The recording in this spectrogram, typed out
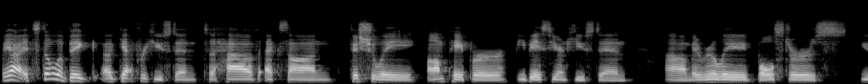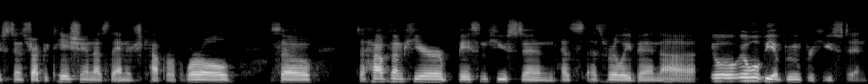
But yeah, it's still a big uh, get for Houston to have Exxon officially on paper be based here in Houston. Um, it really bolsters Houston's reputation as the energy capital of the world. So to have them here based in Houston has has really been uh, it will, it will be a boom for Houston.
